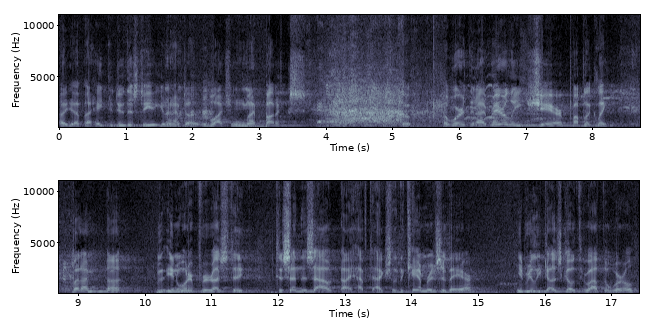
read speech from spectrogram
I, I, hate to do this to you. You're going to have to watching my buttocks. a, a, word that I rarely share publicly, but I'm. Uh, in order for us to to send this out, I have to actually, the cameras are there. It really does go throughout the world.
